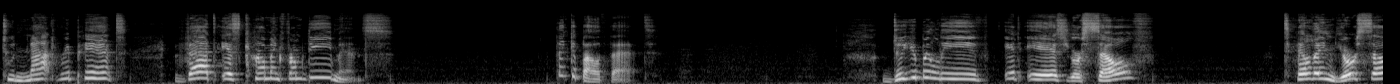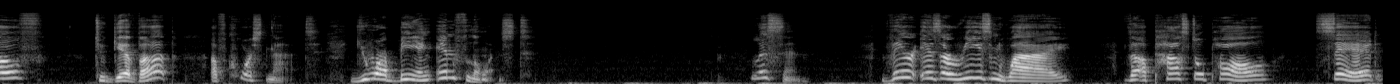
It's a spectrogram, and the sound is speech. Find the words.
to not repent, that is coming from demons. Think about that. Do you believe it is yourself telling yourself to give up? Of course not. You are being influenced. Listen, there is a reason why the Apostle Paul said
